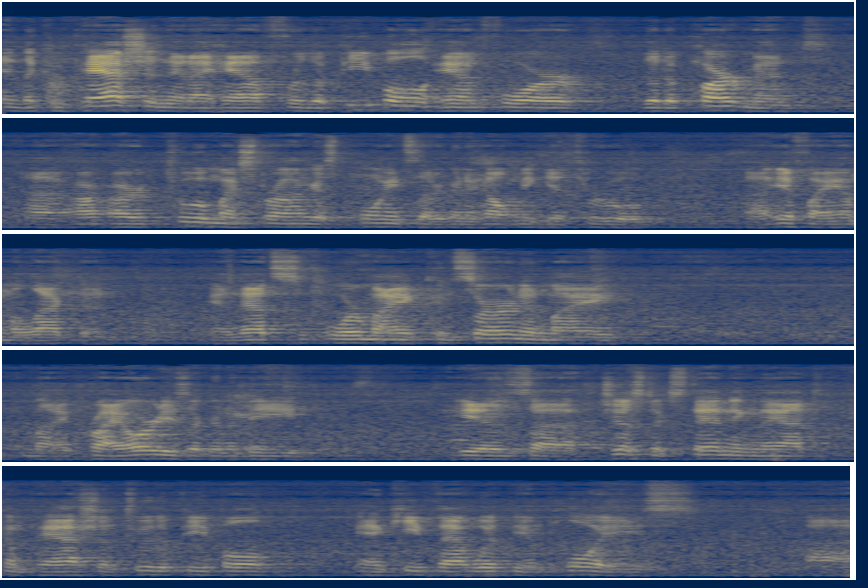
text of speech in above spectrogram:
and the compassion that I have for the people and for the department uh, are, are two of my strongest points that are going to help me get through uh, if I am elected. And that's where my concern and my my priorities are going to be is uh, just extending that compassion to the people and keep that with the employees. Uh,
